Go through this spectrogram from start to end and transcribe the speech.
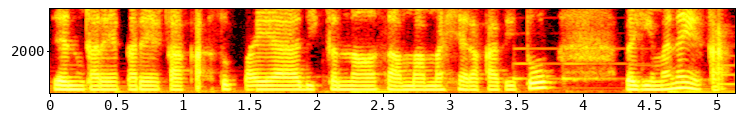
dan karya-karya kakak supaya dikenal sama masyarakat itu bagaimana ya kak?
